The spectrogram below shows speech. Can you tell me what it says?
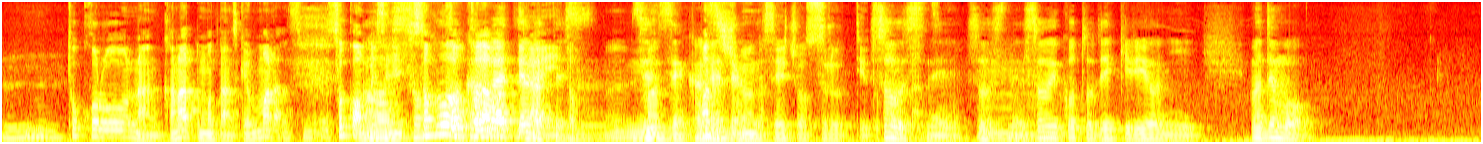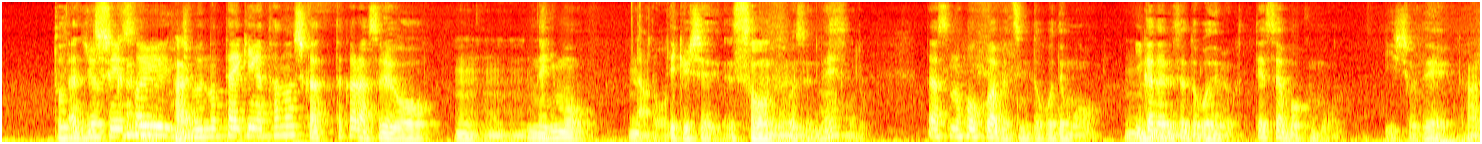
うんところなんかなと思ったんですけどまだそこは別にそこはここだわってないと。全然考えてまず自分が成長するっていうところそうですね。そうですね、ん。そういうことできるようにまあでもどっちか純粋にそういうはい。自分の体験が楽しかったからそれを何もなるほど。提供したいです。そうなんですよね。だからその方向は別にどこでもうん。言い方でするとどこでもよくてそれは僕も一緒で。はい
